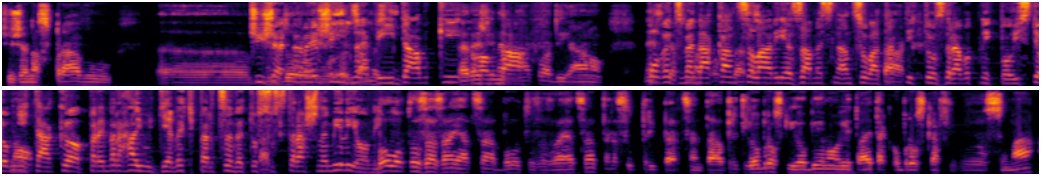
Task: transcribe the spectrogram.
Čiže na správu Čiže budov, režijné zamest... výdavky režijné na, náklady, áno. Dneska povedzme na kancelárie zamestnancov a tak, tak týchto zdravotných poisťovní, no. tak e, premrhajú 9%, veď to tak. sú strašné milióny. Bolo to za zajaca, bolo to za zajaca, teraz sú 3%, ale pri tých obrovských objemoch je to aj tak obrovská suma.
